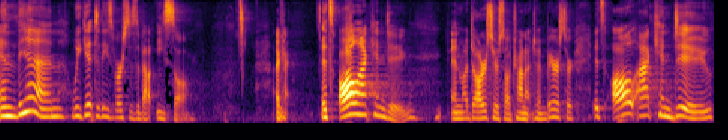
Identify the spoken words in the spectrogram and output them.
And then we get to these verses about Esau. Okay, it's all I can do. And my daughter's here, so I'll try not to embarrass her. It's all I can do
